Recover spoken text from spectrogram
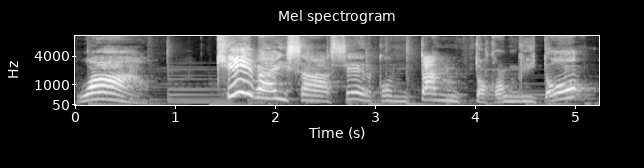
¡Wow! ¿Qué vais a hacer con tanto conguito?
